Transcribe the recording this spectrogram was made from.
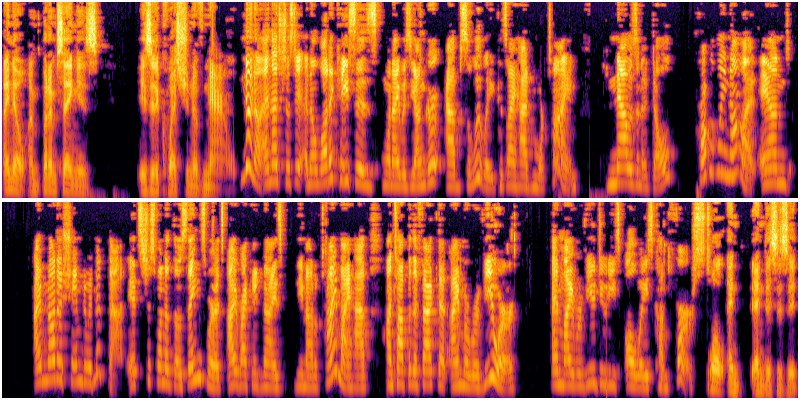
I know. I'm but I'm saying is is it a question of now? No, no, and that's just it. In a lot of cases, when I was younger, absolutely, because I had more time. Now, as an adult, probably not. And I'm not ashamed to admit that. It's just one of those things where it's, I recognize the amount of time I have on top of the fact that I'm a reviewer and my review duties always come first. Well, and and this is it,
